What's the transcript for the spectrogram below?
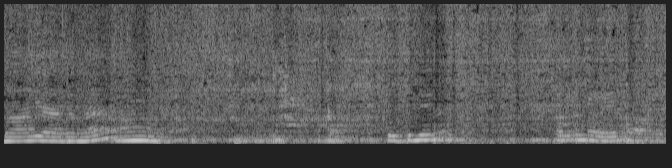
బాగా ఆగల? కొత్తిమీర? కొత్తిమీర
